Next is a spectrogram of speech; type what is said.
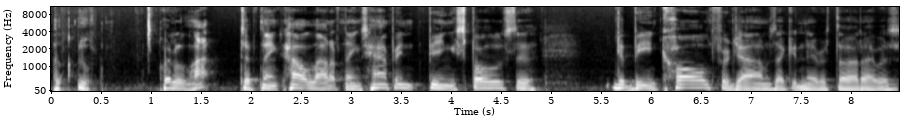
what a lot of things, how a lot of things happen, being exposed to to being called for jobs I could never thought I was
